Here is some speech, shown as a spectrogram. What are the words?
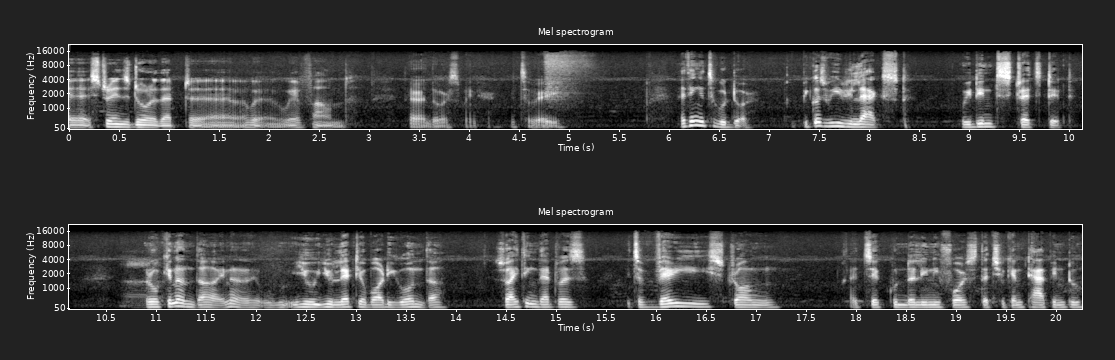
uh, strange door that uh, we, we have found. There are doors, my dear. It's a very. I think it's a good door because we relaxed. We didn't stretch it. रोकेन नि त होइन यु यु लेट यर बडी गो नि त सो आई थिङ्क द्याट वाज इट्स अ भेरी स्ट्रङ इट्स ए कुण्डलिनी फोर्स द्याट यु क्यान ट्याप इन टु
